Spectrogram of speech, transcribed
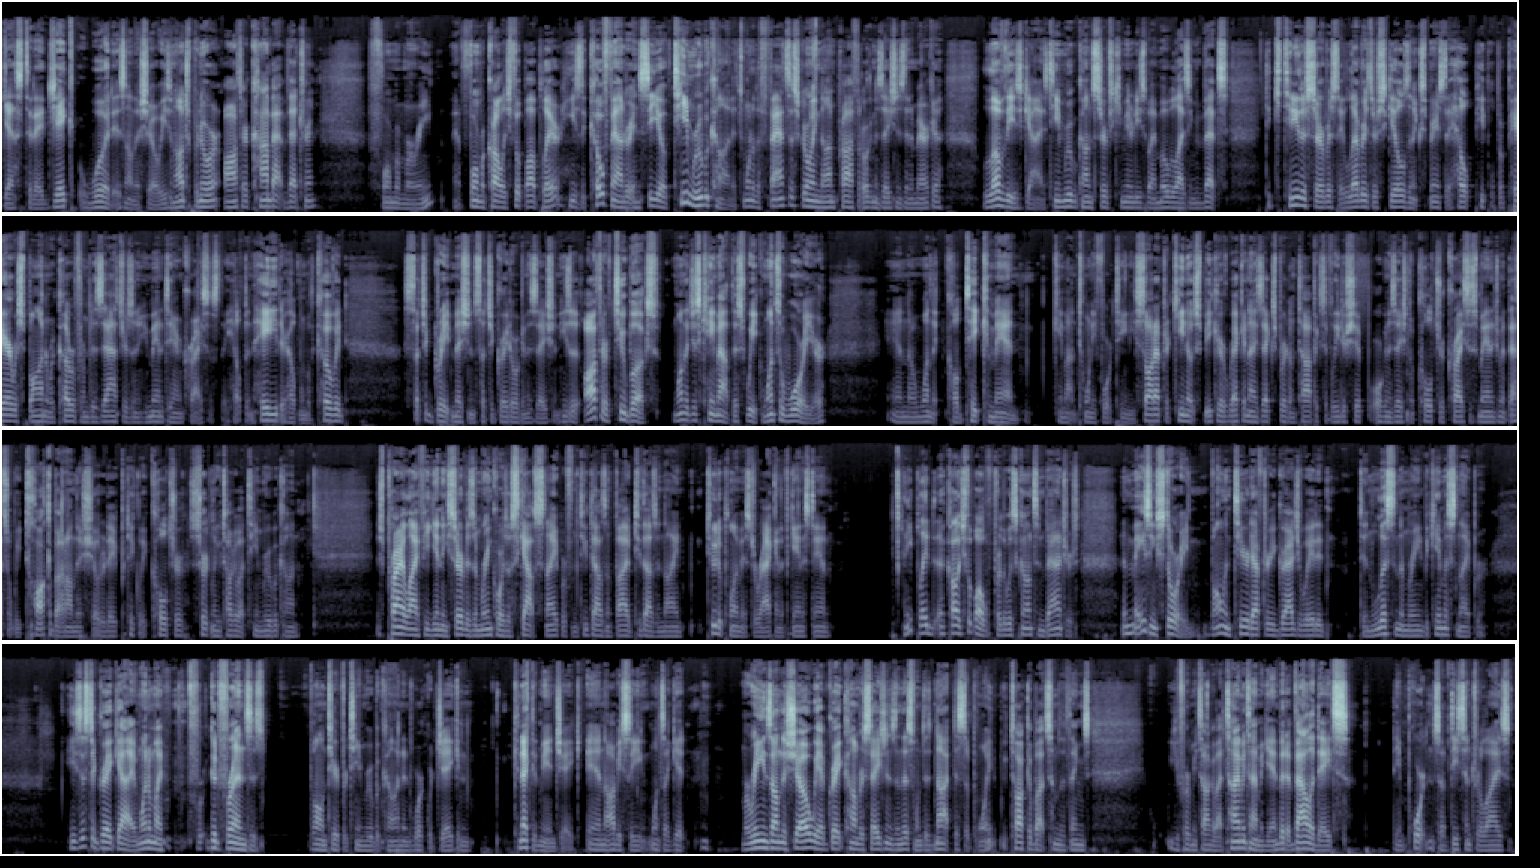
guest today. Jake Wood is on the show. He's an entrepreneur, author, combat veteran, former Marine, former college football player. He's the co founder and CEO of Team Rubicon. It's one of the fastest growing nonprofit organizations in America. Love these guys. Team Rubicon serves communities by mobilizing vets to continue their service. They leverage their skills and experience to help people prepare, respond, and recover from disasters and humanitarian crisis. They helped in Haiti, they're helping with COVID such a great mission, such a great organization. He's an author of two books, one that just came out this week, Once a Warrior, and the one that called Take Command came out in 2014. He's sought after keynote speaker, recognized expert on topics of leadership, organizational culture, crisis management. That's what we talk about on this show today, particularly culture. Certainly, we talk about Team Rubicon. His prior life, he, again, he served as a Marine Corps as a scout sniper from 2005 to 2009, two deployments to Iraq and Afghanistan. And he played uh, college football for the Wisconsin Badgers. An amazing story. Volunteered after he graduated to enlist in the Marine, became a sniper. He's just a great guy. One of my f- good friends has volunteered for Team Rubicon and worked with Jake and connected me and Jake. And obviously, once I get Marines on the show, we have great conversations, and this one does not disappoint. We talk about some of the things you've heard me talk about time and time again, but it validates the importance of decentralized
